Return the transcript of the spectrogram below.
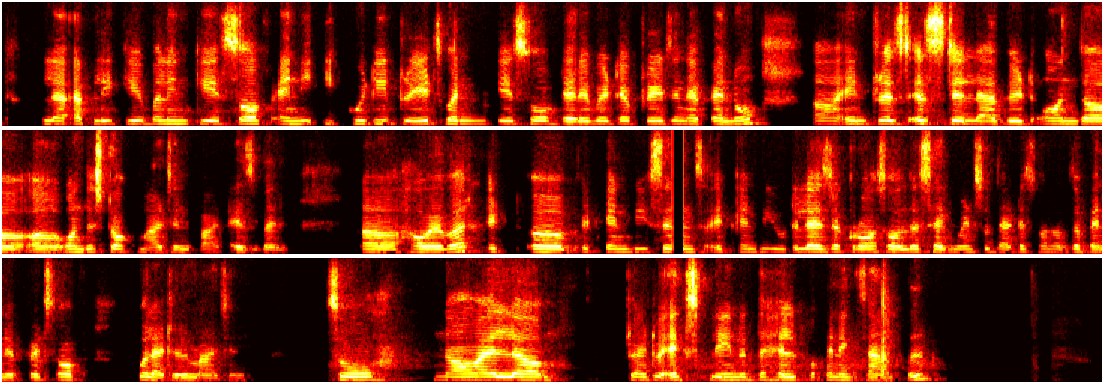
applicable in case of any equity trades but in case of derivative trades in fno uh, interest is still levied on the on the stock margin part as well uh, however, it uh, it can be since it can be utilized across all the segments. So that is one of the benefits of collateral margin. So now I'll uh, try to explain with the help of an example.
